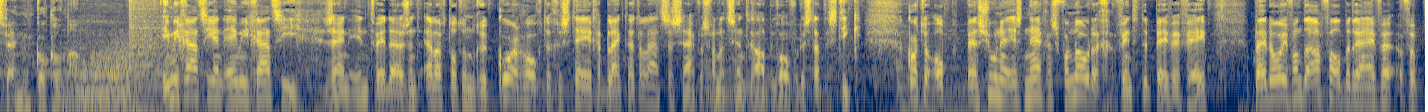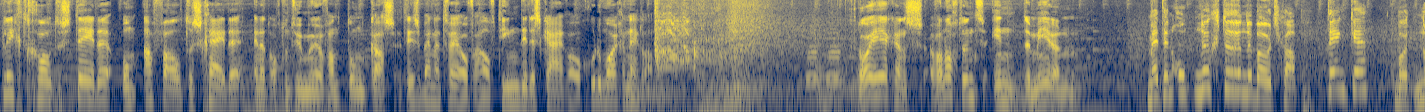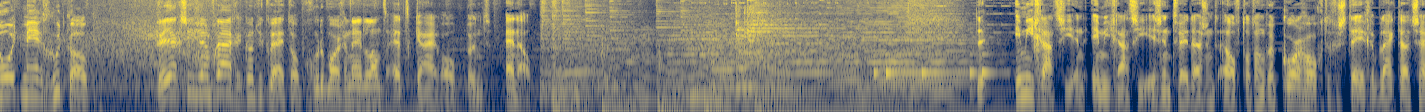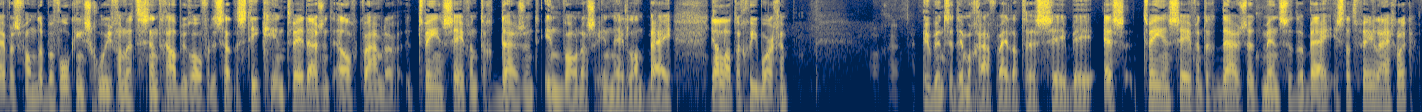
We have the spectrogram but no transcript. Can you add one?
Sven Kokkelman. Immigratie en emigratie zijn in 2011 tot een recordhoogte gestegen... blijkt uit de laatste cijfers van het Centraal Bureau voor de Statistiek. Korte op, pensioenen is nergens voor nodig, vindt de PVV. Pleidooi van de afvalbedrijven verplicht grote steden om afval te scheiden... en het ochtendhumeur van Ton Kas. Het is bijna twee over half tien. Dit is Caro. Goedemorgen Nederland. Roy Herkens, vanochtend in de Meren. Met een ontnuchterende boodschap. Tanken wordt nooit meer goedkoop. Reacties en vragen kunt u kwijt op goedemorgennederland.nl. De immigratie en emigratie is in 2011 tot een recordhoogte gestegen... blijkt uit cijfers van de bevolkingsgroei van het Centraal Bureau voor de Statistiek. In 2011 kwamen er 72.000 inwoners in Nederland bij. Jan Latte, goedemorgen. U bent de demograaf bij dat eh, CBS. 72.000 mensen erbij. Is dat veel eigenlijk?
